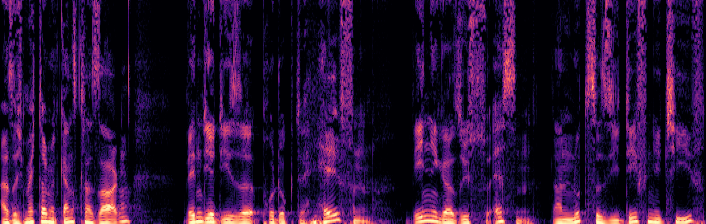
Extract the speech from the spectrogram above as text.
Also ich möchte damit ganz klar sagen, wenn dir diese Produkte helfen, weniger süß zu essen, dann nutze sie definitiv.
